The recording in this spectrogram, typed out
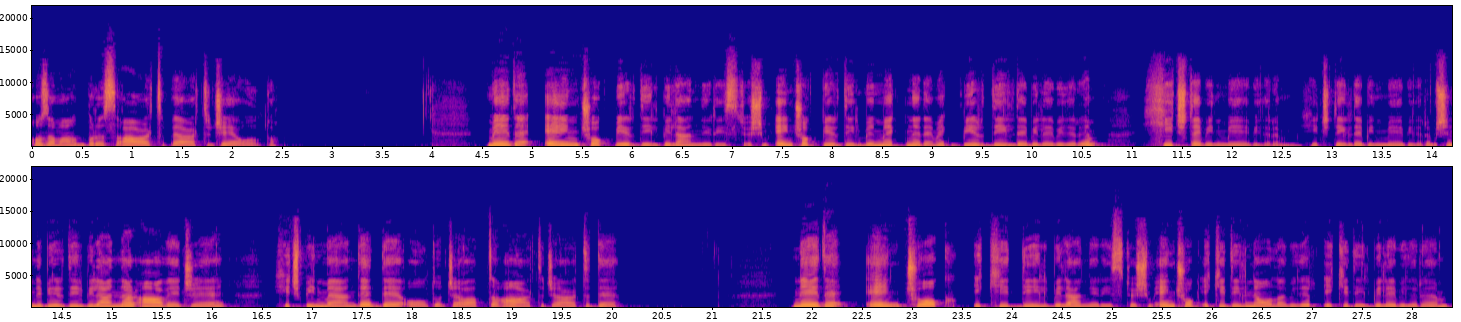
O zaman burası A artı B artı C oldu. M'de en çok bir dil bilenleri istiyor. Şimdi en çok bir dil bilmek ne demek? Bir dil de bilebilirim hiç de bilmeyebilirim. Hiç dil de bilmeyebilirim. Şimdi bir dil bilenler A ve C. Hiç bilmeyen de D oldu. Cevap da A artı C artı D. N'de en çok iki dil bilenleri istiyor. Şimdi en çok iki dil ne olabilir? İki dil bilebilirim.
